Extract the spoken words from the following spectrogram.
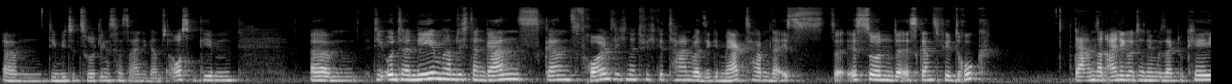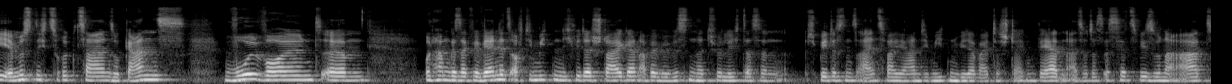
Ähm, die Miete zurücklegen, das heißt, einige haben es ausgegeben. Ähm, die Unternehmen haben sich dann ganz, ganz freundlich natürlich getan, weil sie gemerkt haben, da ist, da ist so ein, da ist ganz viel Druck da haben dann einige Unternehmen gesagt, okay, ihr müsst nicht zurückzahlen, so ganz wohlwollend ähm, und haben gesagt, wir werden jetzt auch die Mieten nicht wieder steigern, aber wir wissen natürlich, dass in spätestens ein, zwei Jahren die Mieten wieder weiter steigen werden. Also das ist jetzt wie so eine Art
